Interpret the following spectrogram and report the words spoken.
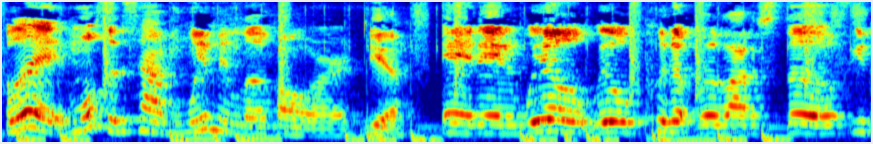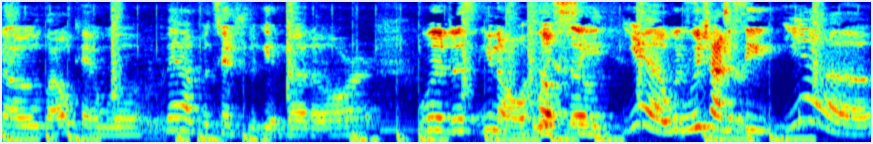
but most of the time, women love hard. yeah. and then we'll we'll put up with a lot of stuff, you know, like okay, well they have potential to get better, or we'll just you know help We them. see Yeah, we, we try to see, yeah,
